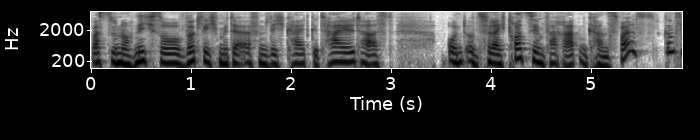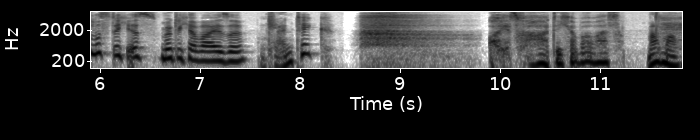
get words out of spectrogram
was du noch nicht so wirklich mit der Öffentlichkeit geteilt hast und uns vielleicht trotzdem verraten kannst, weil es ganz lustig ist, möglicherweise. Ein kleinen Tick. Oh, jetzt verrate ich aber was. Mach mal.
